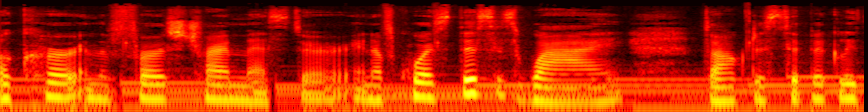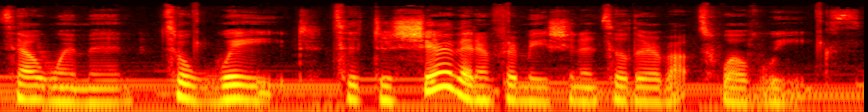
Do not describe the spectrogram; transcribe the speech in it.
occur in the first trimester. And of course, this is why doctors typically tell women to wait to, to share that information until they're about 12 weeks.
